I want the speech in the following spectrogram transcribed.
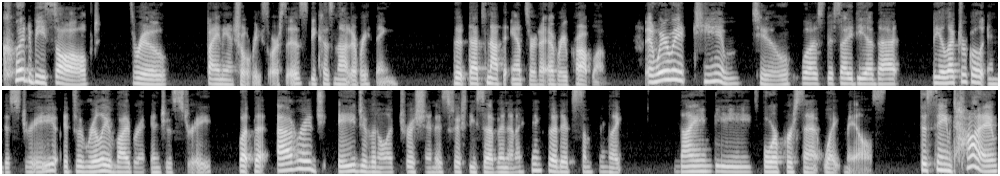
could be solved through financial resources because not everything that that's not the answer to every problem. And where we came to was this idea that the electrical industry, it's a really vibrant industry, but the average age of an electrician is 57. And I think that it's something like 94% white males. At the same time,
